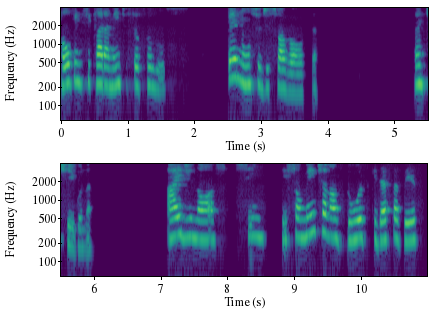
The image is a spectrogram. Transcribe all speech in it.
Ouvem-se claramente os seus soluços. Prenúncio de sua volta. Antígona. Ai de nós, sim, e somente a nós duas que dessa vez,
